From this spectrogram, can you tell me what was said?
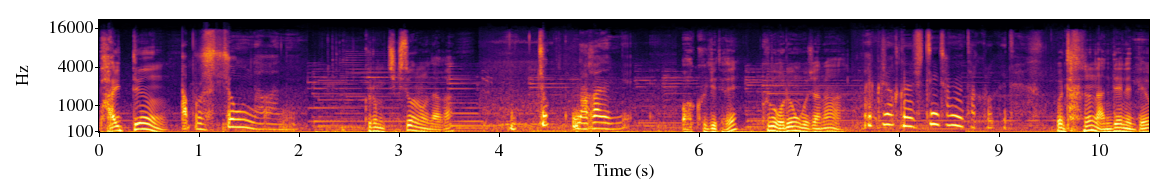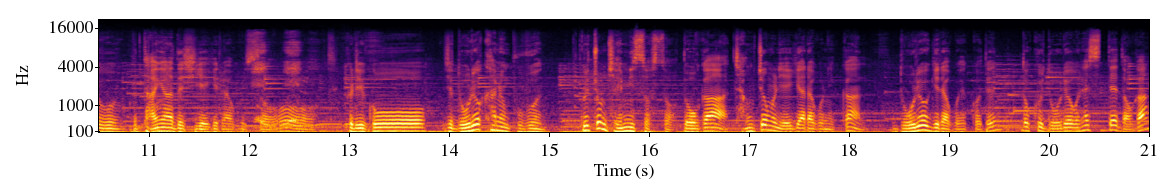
발등 앞으로 쭉 나가는 그럼 직선으로 나가? 쭉 나가는 게 와 그게 돼? 그거 어려운 거잖아. 아니 그냥 그냥 슈팅 차면 다 그렇게 돼요. 그거 나는 안 되는데 그거 당연하듯이 얘기를 하고 있어. 그리고 이제 노력하는 부분 그게 좀 재밌었어. 너가 장점을 얘기하라고 하니까 노력이라고 했거든. 너 그 노력을 했을 때 너가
